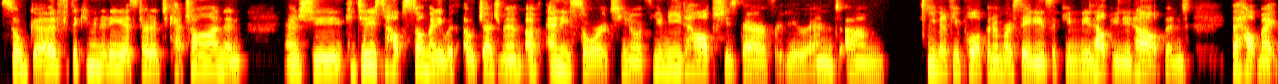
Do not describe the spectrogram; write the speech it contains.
so good for the community, it started to catch on. And and she continues to help so many without judgment of any sort. You know if you need help she's there for you. And um, even if you pull up in a mercedes if you need help you need help. And the help might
